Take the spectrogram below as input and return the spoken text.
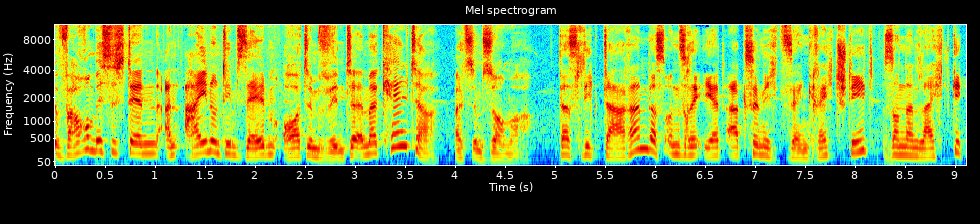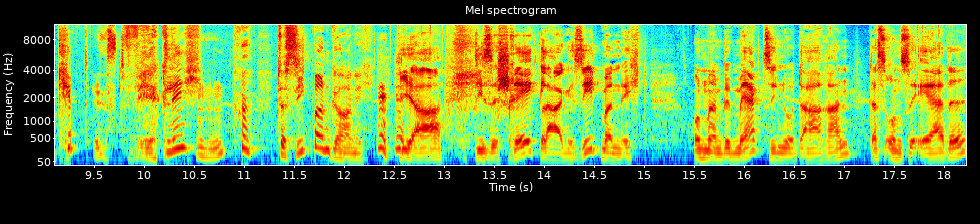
warum ist es denn an ein und demselben Ort im Winter immer kälter als im Sommer? Das liegt daran, dass unsere Erdachse nicht senkrecht steht, sondern leicht gekippt ist. Wirklich? Das sieht man gar nicht. Ja, diese Schräglage sieht man nicht. Und man bemerkt sie nur daran, dass unsere Erde,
